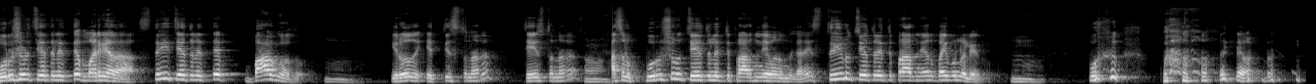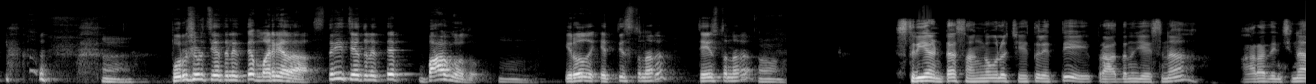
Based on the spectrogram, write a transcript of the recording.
పురుషుడు చేతులెత్తే మర్యాద. స్త్రీ చేతులెత్తే బాగోదు. ఈరోజు ఎత్తిస్తున్నారా? చేయిస్తున్నారా? అసలు పురుషులు చేతులెత్తి ప్రార్థన చేయమని ఉంది గానీ, స్త్రీలు చేతులెత్తి ప్రార్థన చేయమని బైబిల్‌లో లేదు. పురుషుడు చేతులెత్తే మర్యాద. స్త్రీ చేతులెత్తే బాగోదు. హ్మ్. ఈరోజు ఎత్తిస్తున్నారా? చేయిస్తున్నారా? స్త్రీ అంట సంఘంలో చేతులెత్తి ప్రార్థన చేసినా, ఆరాధించినా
